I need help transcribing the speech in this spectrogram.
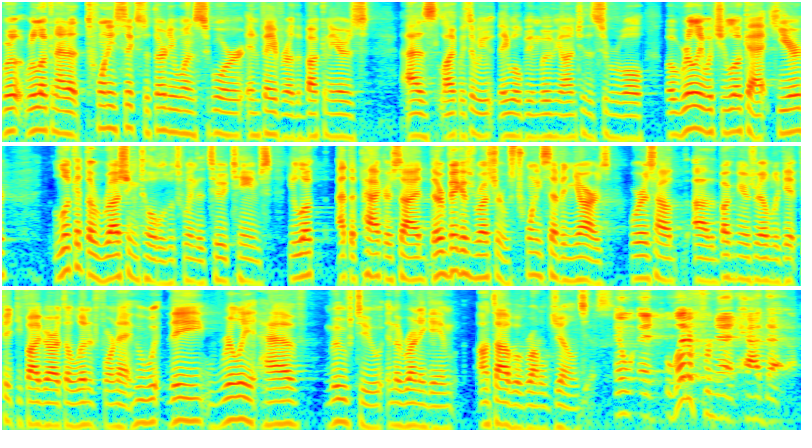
we're, we're looking at a 26 to 31 score in favor of the Buccaneers, as like we said, we, they will be moving on to the Super Bowl. But really, what you look at here, look at the rushing totals between the two teams. You look at the Packers side; their biggest rusher was 27 yards, whereas how uh, the Buccaneers were able to get 55 yards on Leonard Fournette, who they really have moved to in the running game on top of Ronald Jones. Yes. And, and Leonard Fournette had that.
